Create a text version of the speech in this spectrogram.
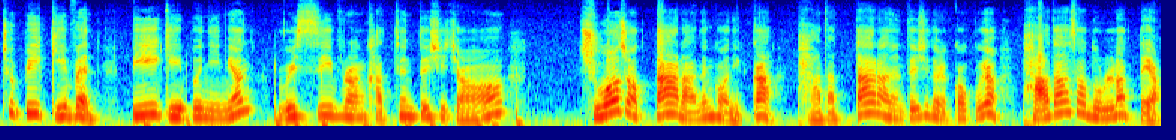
to be given. Be given이면 receive랑 같은 뜻이죠. 주어졌다라는 거니까 받았다라는 뜻이 될 거고요. 받아서 놀랐대요.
